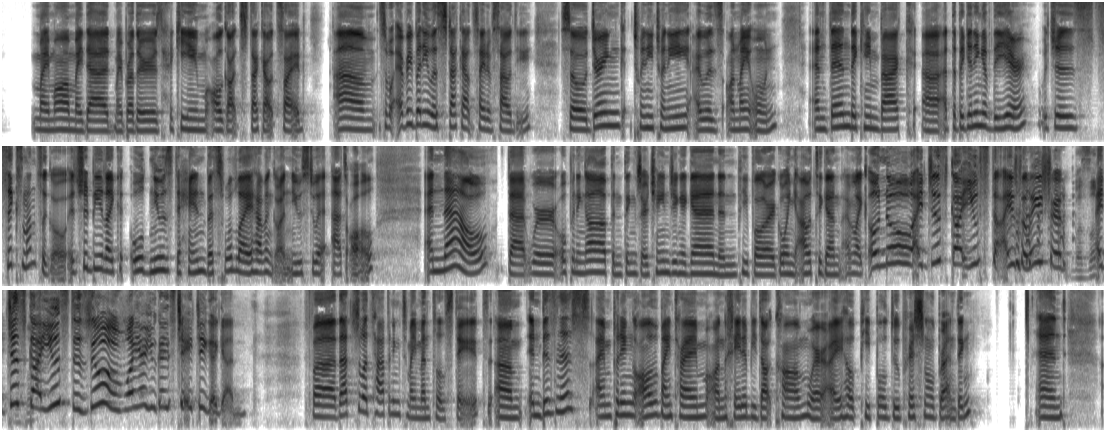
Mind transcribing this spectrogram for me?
my mom, my dad, my brothers, Hakeem all got stuck outside. Um, so everybody was stuck outside of Saudi. So during 2020, I was on my own. And then they came back uh, at the beginning of the year, which is six months ago. It should be like old news to him, but wallah, I haven't gotten used to it at all. And now that we're opening up and things are changing again and people are going out again. I'm like, oh no, I just got used to isolation. I just got used to Zoom. Why are you guys changing again? But that's what's happening to my mental state. Um, in business, I'm putting all of my time on khayrabi.com where I help people do personal branding. And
